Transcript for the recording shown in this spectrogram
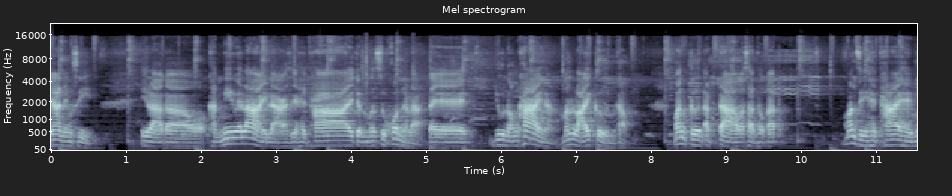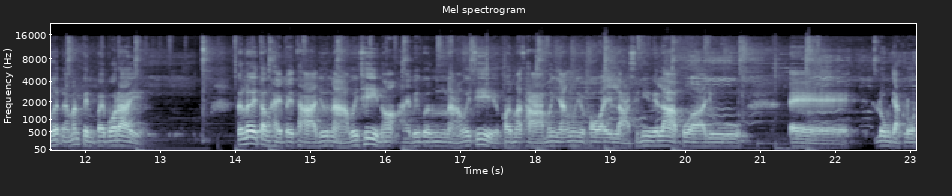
งานจังสี่อีหลาก็คันมีเวลาอีหลาสิให้ทายจนหมดทุกคนนั่นแหละแต่อยู่หนองคายน่ะมันหลายเกินครับ มันเกินอัตราวสันทกัดมันสิให้ทายให้มืดน่ะมันเป็นไปบ่ได้ก็เลยต้องให้ไปทาอยู่หนาเวทีเนาะให้ไปเบิ่งหนาเวทีคอยมาถามมันยังเพอไว้หลาสิมีเวลาพัวอยู่ เออลงจากรถ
